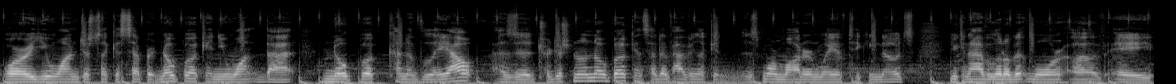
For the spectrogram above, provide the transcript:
or you want just like a separate notebook and you want that notebook kind of layout as a traditional notebook instead of having like a, this more modern way of taking notes. You can have a little bit more of a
